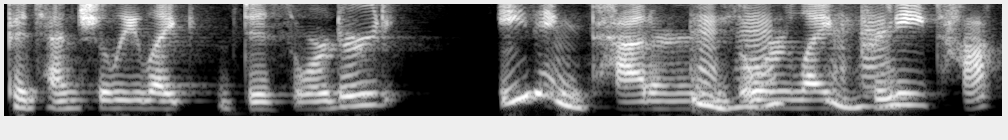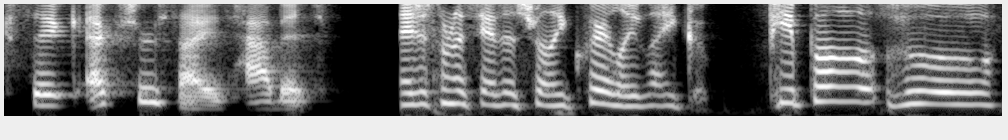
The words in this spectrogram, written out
potentially like disordered eating patterns mm-hmm, or like mm-hmm. pretty toxic exercise habits. I just want to say this really clearly like people who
